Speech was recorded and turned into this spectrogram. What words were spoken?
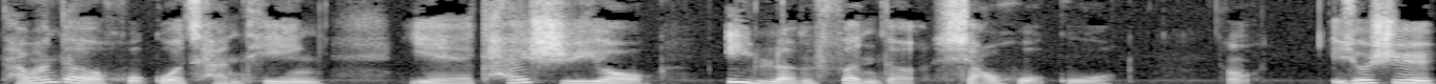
台湾的火锅餐厅也开始有一人份的小火锅，哦，也就是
